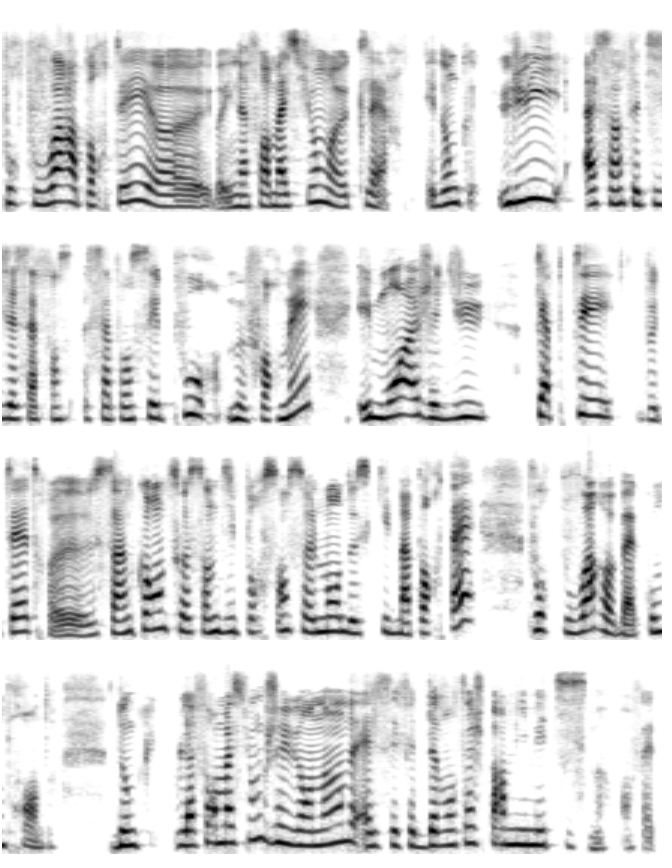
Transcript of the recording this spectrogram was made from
pour pouvoir apporter euh, une information euh, claire. Et donc, lui a synthétisé sa, sa pensée pour me former, et moi, j'ai dû capter peut-être euh, 50, 70% seulement de ce qu'il m'apportait pour pouvoir euh, bah, comprendre. Donc, la formation que j'ai eue en Inde, elle s'est faite davantage par mimétisme, en fait.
